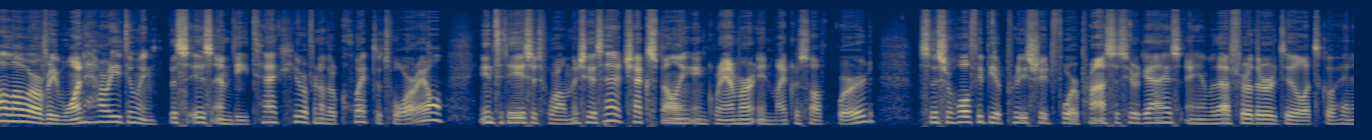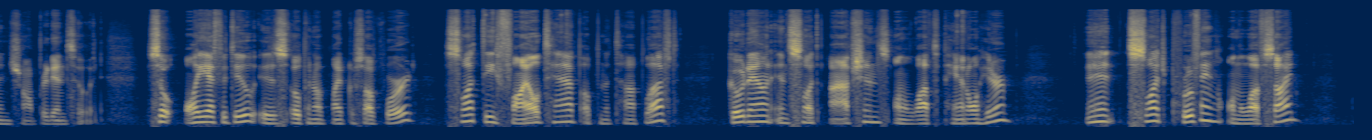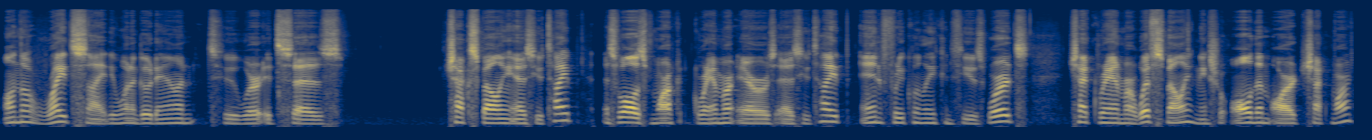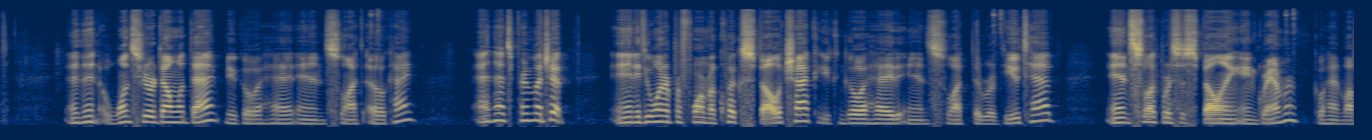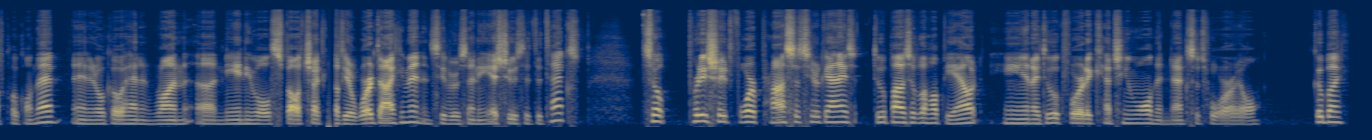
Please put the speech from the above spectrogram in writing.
Hello everyone, how are you doing? This is MD Tech here with another quick tutorial. In today's tutorial, I'm going to show you how to check spelling and grammar in Microsoft Word. So this should hopefully be a pretty straightforward process here guys, and without further ado, let's go ahead and jump right into it. So all you have to do is open up Microsoft Word, select the File tab up in the top left, go down and select Options on the left panel here, and select Proofing on the left side. On the right side, you want to go down to where it says check spelling as you type, as well as mark grammar errors as you type and frequently confused words. Check grammar with spelling, make sure all of them are check marked. And then once you're done with that, you go ahead and select OK. And that's pretty much it. And if you want to perform a quick spell check, you can go ahead and select the Review tab and select versus spelling and grammar. Go ahead and left click on that and it'll go ahead and run a manual spell check of your Word document and see if there's any issues the text. So pretty straightforward process here guys. Do was able to help you out and I do look forward to catching you all in the next tutorial. Goodbye.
